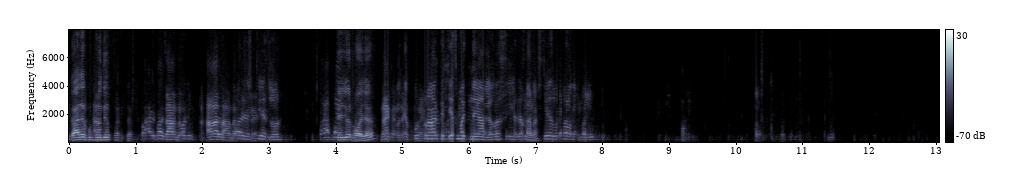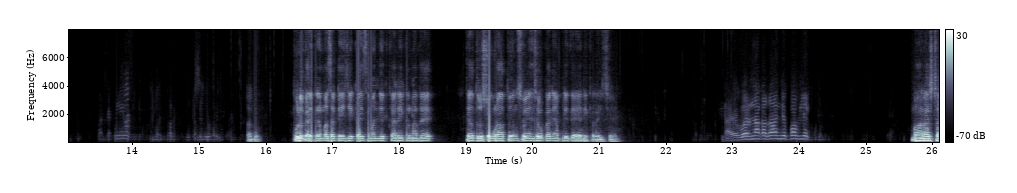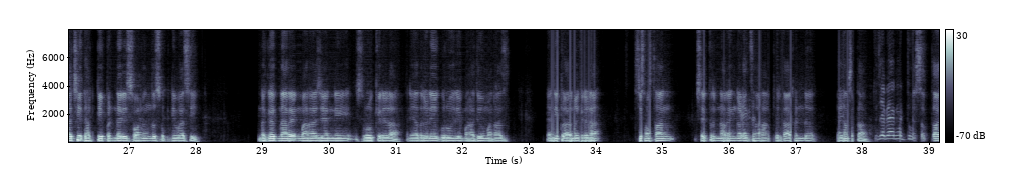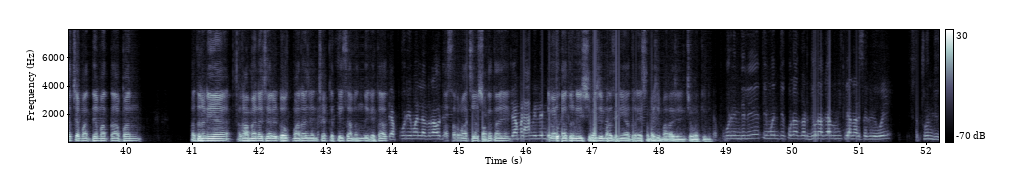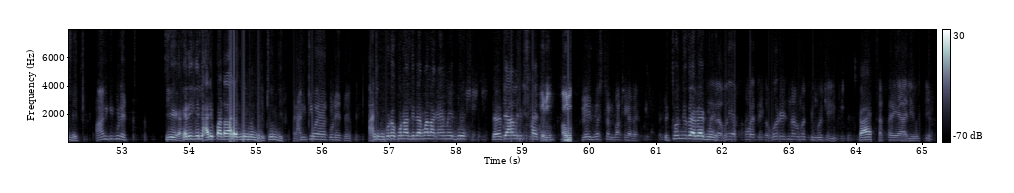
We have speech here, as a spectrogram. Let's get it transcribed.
गाड्या कुठे होते? लहान. हा लहान आहे. स्टेजवर पाहिजे नाही का? नाही. कुठून आले तेच माहित नाही आपल्याला. पुढील कार्यक्रमासाठी जे काही संबंधित कार्यक्रमात आहेत त्या दृष्टिकोनातून स्वयंसेवकांनी आपली तयारी करायची आहे. अरे वर नका जाऊन दे पब्लिक महाराष्ट्राची धाकटी पंढरी स्वानंद सुखनिवासी नगद नारायण महाराज यांनी सुरू केलेला आणि आदरणीय गुरुहरी महादेव महाराज यांनी प्रारंभ केलेला संस्थान क्षेत्र नारायणगडाचा हा फिरता अखंड सप्ताहाच्या माध्यमातून आपण आदरणीय रामायणाचार्य ढोक महाराज यांच्या कथेचा आनंद घेतात. सर्वांचे स्वागत आहे. आदरणीय शिवाजी महाराज आणि आदरणीय संभाजी महाराज यांच्या वतीने. पुरी दिली. ती म्हणते कुणाकडे देऊ नका मी येणार सगळी वय ठेवून दिली. आणखी कुठे? घरी गेली. हरिपाठ आल्यातली म्हणजे ठेवून दिली. कुठे आणखी कुठे कोणाला दिल्या मला काय माहिती? ठेवून देतो आली होती.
